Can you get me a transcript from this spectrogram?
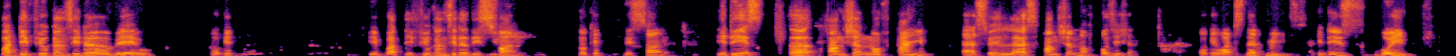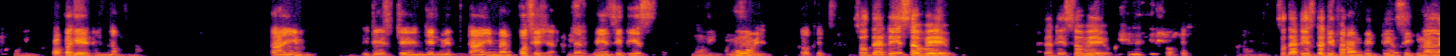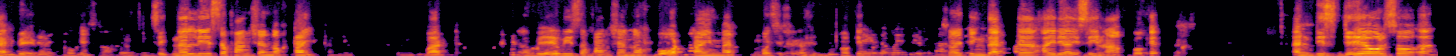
But if you consider a wave, okay, if, but if you consider this one, okay, this one, it is a function of time as well as function of position. Okay, what's that means? It is going, propagating, no? Time, it is changing with time and position. That means it is Moving. moving. Okay, so that is a wave. That is a wave. Okay, so that is the difference between signal and wave. Okay, signal is a function of time, but a wave is a function of both time and position. Okay, so I think that uh, idea is enough. Okay, and this J also, uh,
